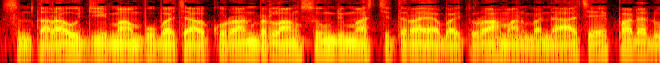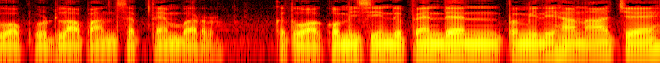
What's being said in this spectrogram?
Sementara uji mampu baca Al-Quran berlangsung di Masjid Raya Baitur Rahman Banda Aceh pada 28 September. Ketua Komisi Independen Pemilihan Aceh,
